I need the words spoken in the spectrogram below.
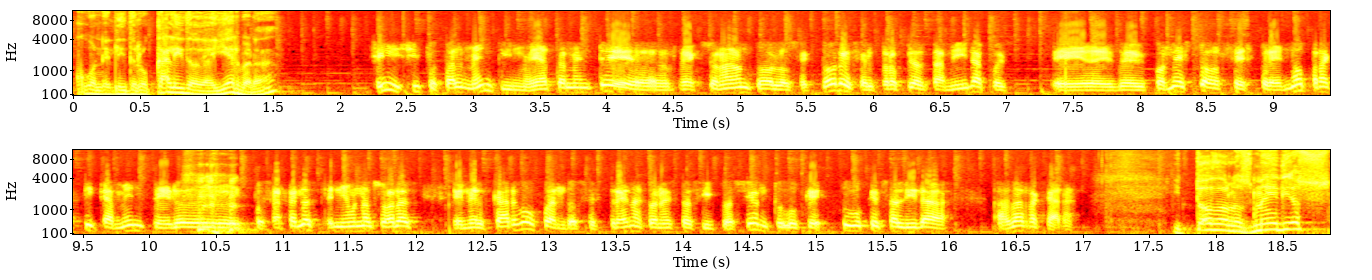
con el hidrocálido de ayer, ¿verdad? Sí, sí, totalmente. Inmediatamente eh, reaccionaron todos los sectores. El propio Altamira, pues, eh, de- con esto se estrenó prácticamente. Pues apenas tenía unas horas en el cargo cuando se estrena con esta situación. Tuvo que, tuvo que salir a, a dar la cara. Y todos los medios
